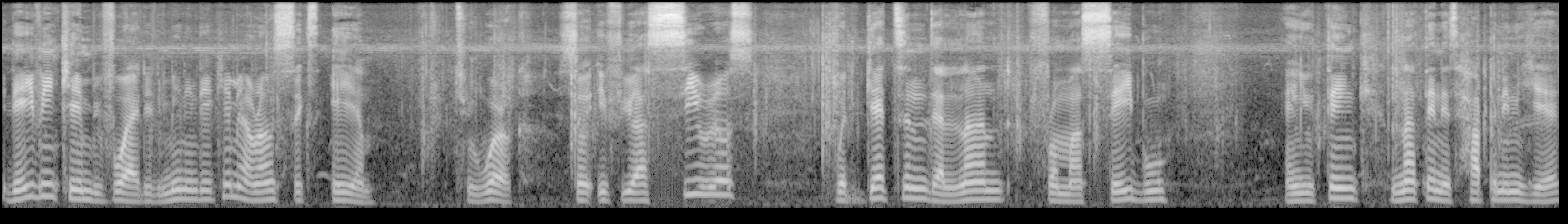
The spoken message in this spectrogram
They even came before I did, meaning they came around 6 a.m. to work. So if you are serious with getting the land from Asebu and you think nothing is happening here,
